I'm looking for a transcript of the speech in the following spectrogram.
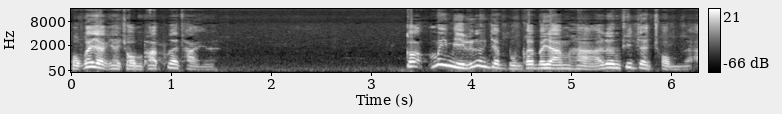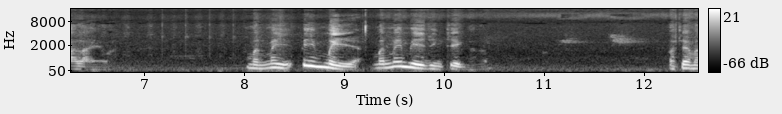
ผมก็อยากจะชมพรรคเพื่อไทยนะ ก็ไม่มีเรื่องจะผมพยายามหาเรื่องที่จะชมนะอะไรวะมันไม่ไม่มีอะมันไม่มีจริงๆครับเข้าใช่ไหม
